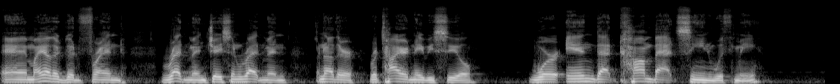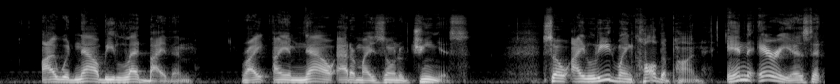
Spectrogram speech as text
and my other good friend Redmond, Jason Redmond, another retired Navy SEAL, were in that combat scene with me, I would now be led by them, right? I am now out of my zone of genius. So I lead when called upon in areas that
